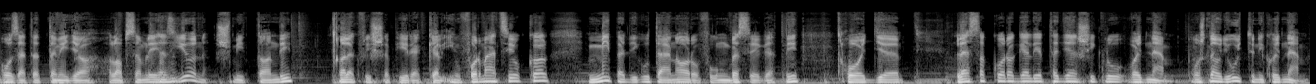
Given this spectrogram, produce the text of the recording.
hozzátettem így a, a lapszemléhez. Jön Schmidt Andi, a legfrissebb hírekkel, információkkal, mi pedig utána arról fogunk beszélgetni, hogy eh, lesz akkor a Gellért hegyen vagy nem. Most nehogy úgy tűnik, hogy nem.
